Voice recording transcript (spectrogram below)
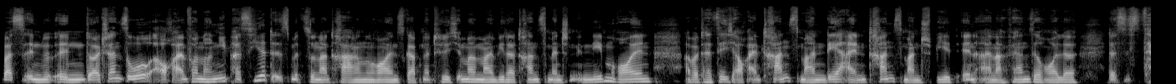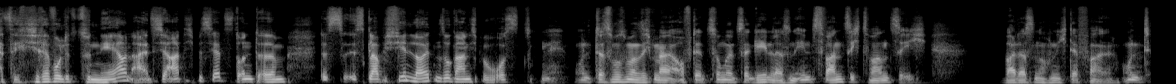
was in, in Deutschland so auch einfach noch nie passiert ist mit so einer tragenden Rolle. Es gab natürlich immer mal wieder Transmenschen in Nebenrollen, aber tatsächlich auch ein Transmann, der einen Transmann spielt in einer Fernsehrolle. Das ist tatsächlich revolutionär und einzigartig bis jetzt und ähm, das ist, glaube ich, vielen Leuten so gar nicht bewusst. Und das muss man sich mal auf der Zunge zergehen lassen. In 2020 war das noch nicht der Fall. Und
